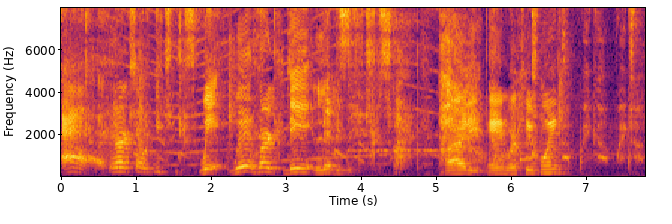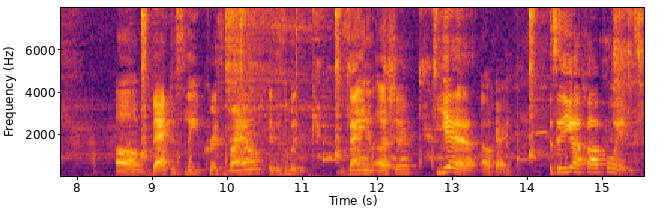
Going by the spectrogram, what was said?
ah, Eric Show. Wait, where work did let me see. Alrighty, and we're two points. Um, back to sleep. Chris Brown. Is this with Zayn and Usher? Yeah. Okay. So you got five points.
